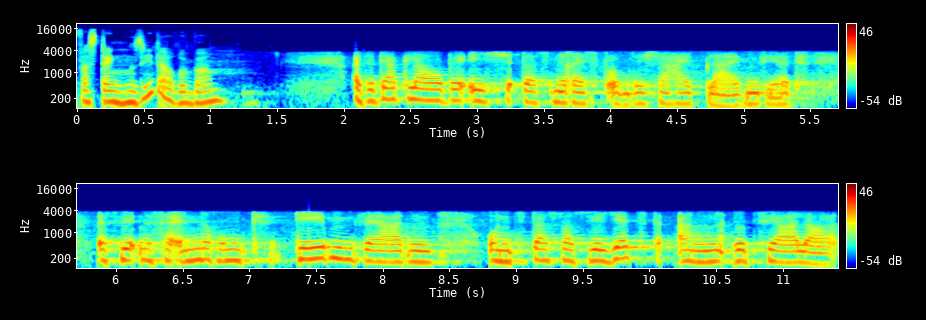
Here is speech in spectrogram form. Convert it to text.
Was denken Sie darüber? Also da glaube ich, dass eine Restunsicherheit bleiben wird. Es wird eine Veränderung geben werden und das, was wir jetzt an sozialer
